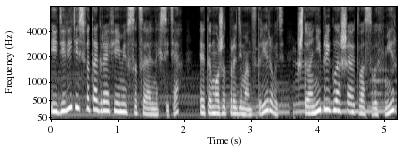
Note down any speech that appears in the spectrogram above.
и делитесь фотографиями в социальных сетях, это может продемонстрировать, что они приглашают вас в их мир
